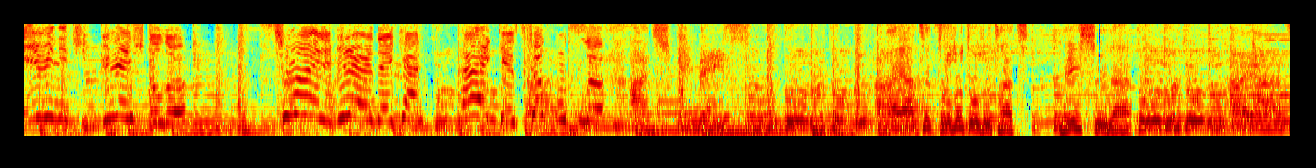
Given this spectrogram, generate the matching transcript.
Evin içi güneş dolu. Tüm aile bir aradayken herkes çok mutlu. Aç bir meysu dolu dolu hayat. Hayatı dolu dolu tat. Meysuyla Dolu dolu hayat.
